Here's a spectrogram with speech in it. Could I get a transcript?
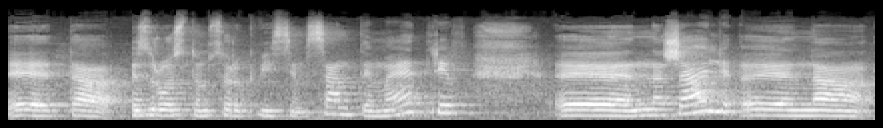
е, та зростом 48 сантиметрів. Е, На жаль, на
